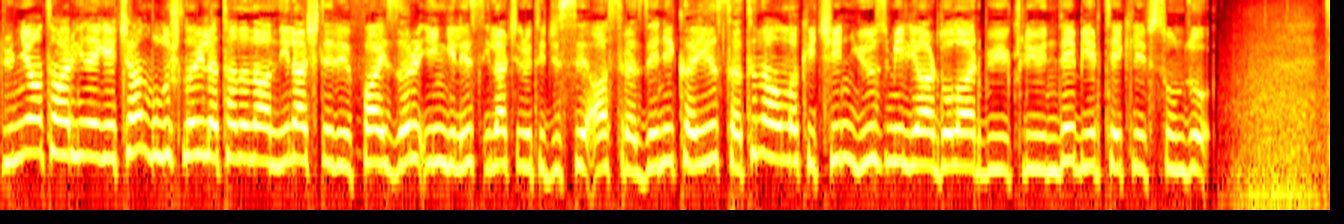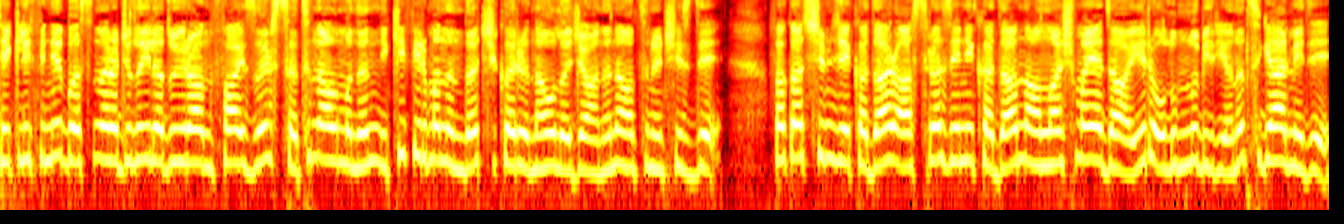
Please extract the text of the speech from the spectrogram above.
Dünya tarihine geçen buluşlarıyla tanınan ilaç devi Pfizer, İngiliz ilaç üreticisi AstraZeneca'yı satın almak için 100 milyar dolar büyüklüğünde bir teklif sundu. Teklifini basın aracılığıyla duyuran Pfizer, satın almanın iki firmanın da çıkarına olacağının altını çizdi. Fakat şimdiye kadar AstraZeneca'dan anlaşmaya dair olumlu bir yanıt gelmedi.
